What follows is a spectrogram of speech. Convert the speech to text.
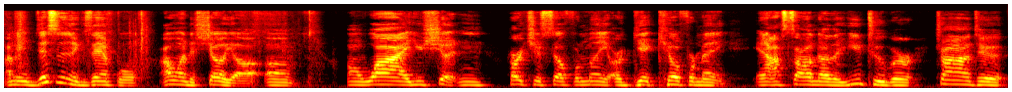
I mean, this is an example I wanted to show y'all um, on why you shouldn't hurt yourself for money or get killed for money. And I saw another YouTuber trying to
